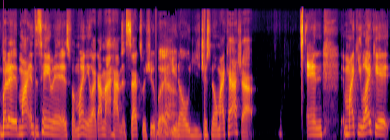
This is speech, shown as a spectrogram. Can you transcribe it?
but uh, my entertainment is for money. Like I'm not having sex with you, but Yeah. you know, you just know my cash app. And Mikey like it,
